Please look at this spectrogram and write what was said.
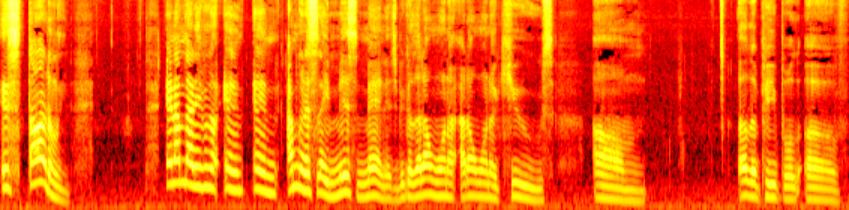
it's startling and I'm not even gonna and and I'm gonna say mismanaged because I don't wanna I don't wanna accuse um other people of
